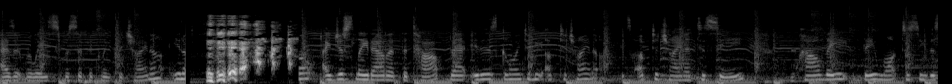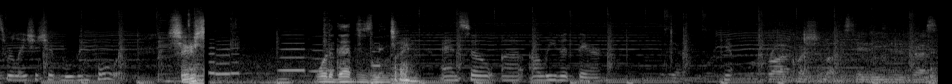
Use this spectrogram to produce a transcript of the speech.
as it relates specifically to China. You know. Well, I just laid out at the top that it is going to be up to China. It's up to China to see how they, they want to see this relationship moving forward. Seriously? What did that just mean? And so uh, I'll leave it there. Yep. Broad question about the State of the Union address.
